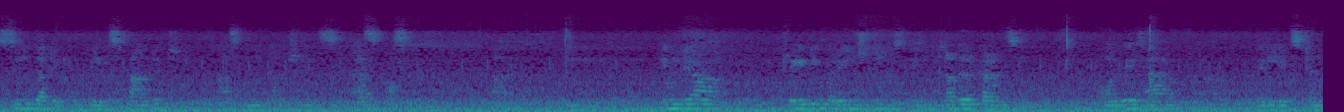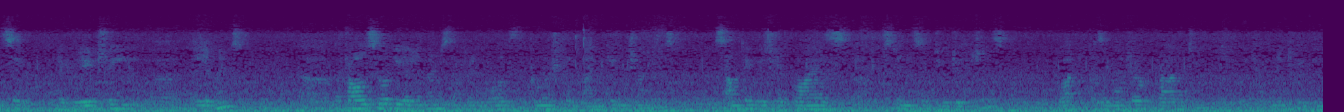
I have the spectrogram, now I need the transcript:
see that it would be expanded to as many countries as possible. Uh, India trading arrangements in another currency always have very extensive regulatory uh, elements, uh, but also the elements that involve the commercial banking channels, something which requires uh, extensive due diligence. But as a matter we definitely be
